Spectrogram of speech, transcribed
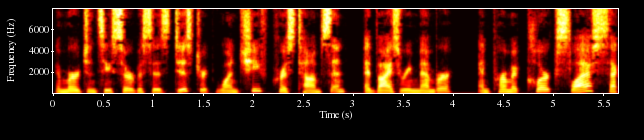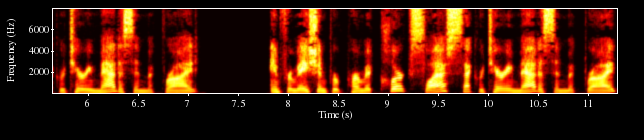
Emergency Services District 1 Chief Chris Thompson, Advisory Member, and Permit Clerk slash Secretary Madison McBride. Information per Permit Clerk slash Secretary Madison McBride.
